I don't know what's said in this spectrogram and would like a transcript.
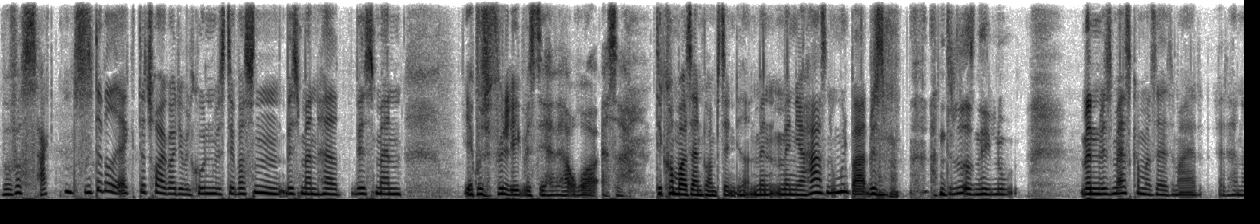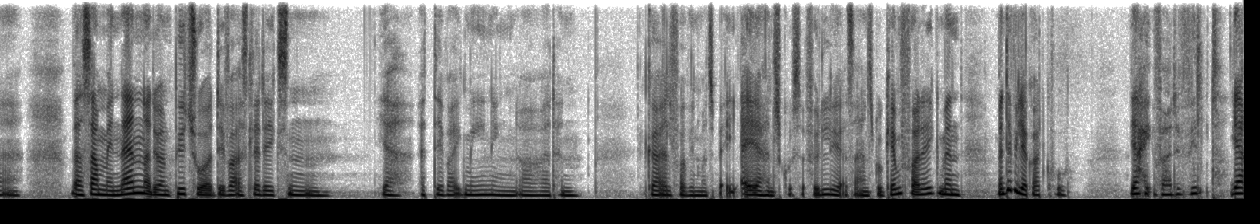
hvorfor sagtens? Men det ved jeg ikke. Det tror jeg godt, jeg ville kunne, hvis det var sådan... Hvis man havde... Hvis man... Jeg kunne selvfølgelig ikke, hvis det havde været over... Altså, det kommer også an på omstændighederne. Men, men jeg har sådan umiddelbart... Hvis, det lyder sådan helt nu... Men hvis Mads kommer og siger til mig, at, at han har været sammen med en anden, og det var en bytur, og det var slet ikke sådan... Ja, at det var ikke meningen, og at han gør alt for at vinde mig tilbage. Ja, ja, han skulle selvfølgelig... Altså, han skulle kæmpe for det, ikke? Men, men det ville jeg godt kunne. Ja, hvor er det vildt. Ja.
